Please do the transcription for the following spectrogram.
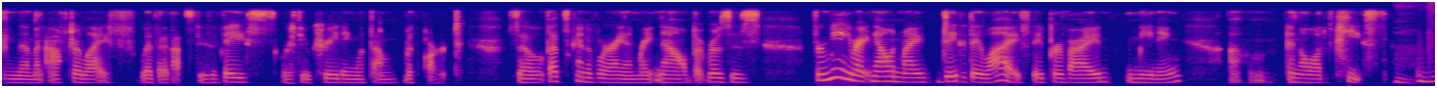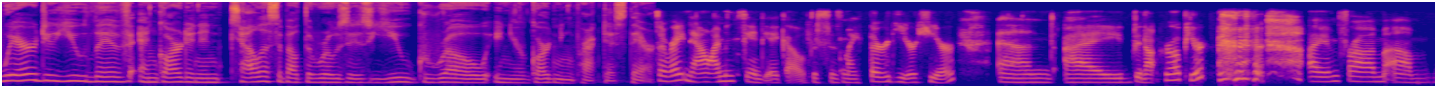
giving them an afterlife, whether that's through the vase or through creating with them with art. So that's kind of where I am right now. But roses, for me right now in my day to day life, they provide meaning um, and a lot of peace. Hmm. Where do you live and garden? And tell us about the roses you grow in your gardening practice there. So, right now I'm in San Diego. This is my third year here, and I did not grow up here. I am from um,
